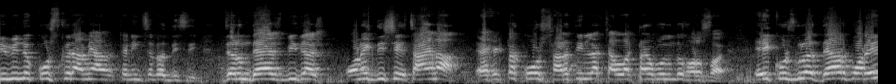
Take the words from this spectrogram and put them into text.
বিভিন্ন কোর্স করে আমি ট্রেনিং সেন্টার দিছি। যেরকম দেশ, বিদেশ, অনেক দেশে চায়না, এক একটা কোর্স সাড়ে তিন লাখ, চার লাখ টাকা পর্যন্ত খরচ হয়। এই কোর্সগুলো দেওয়ার পরেই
